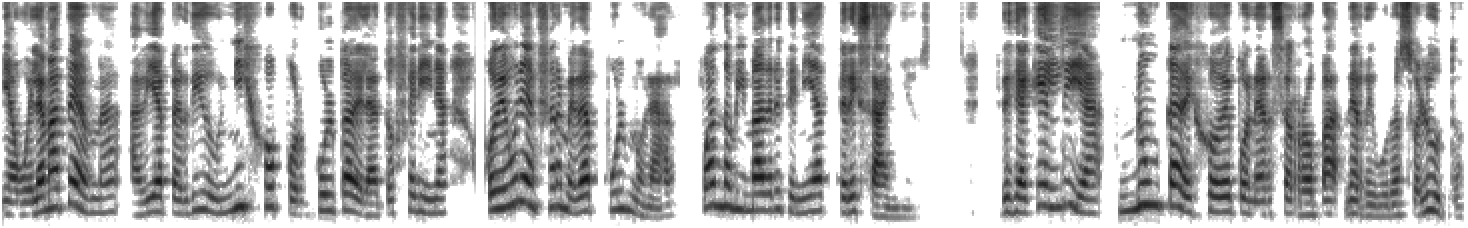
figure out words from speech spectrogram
Mi abuela materna había perdido un hijo por culpa de la tosferina o de una enfermedad pulmonar cuando mi madre tenía tres años. Desde aquel día nunca dejó de ponerse ropa de riguroso luto.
